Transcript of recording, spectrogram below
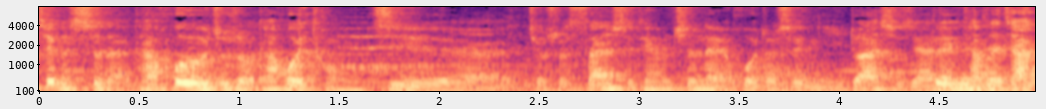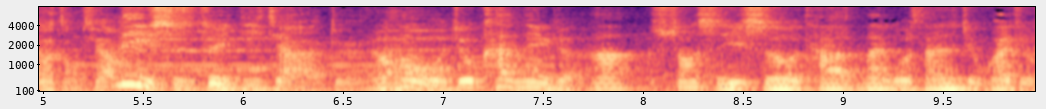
这个是的，它慧慧助手它会统计，就是三十天之内，或者是你一段时间内它的价格走向。历史最低价。啊，对。然后我就看那个啊，双十一时候它卖过三十九块九，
